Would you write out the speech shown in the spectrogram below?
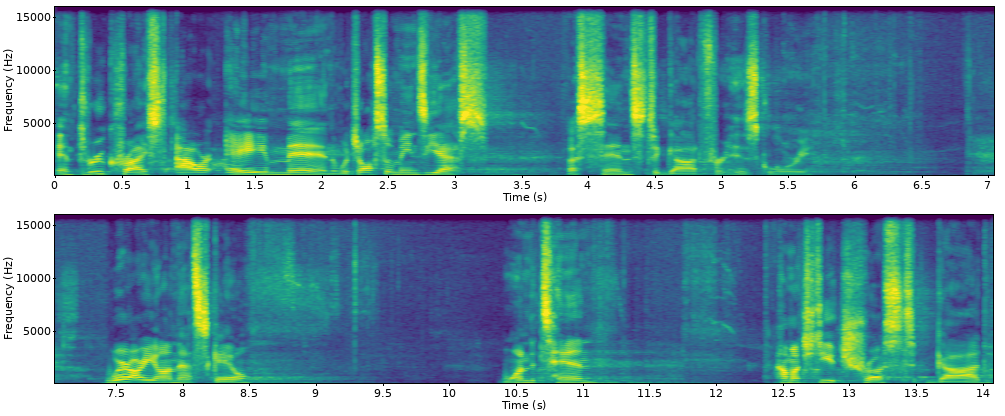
And through Christ, our amen, which also means yes, ascends to God for his glory. Where are you on that scale? One to 10? How much do you trust God?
